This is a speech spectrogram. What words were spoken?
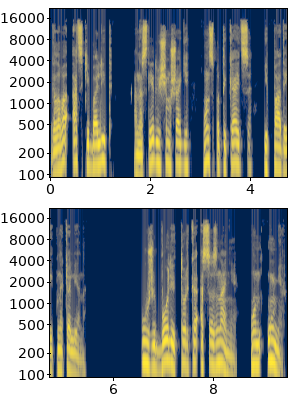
Голова адски болит, а на следующем шаге он спотыкается и падает на колено. Хуже боли только осознание. Он умер.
